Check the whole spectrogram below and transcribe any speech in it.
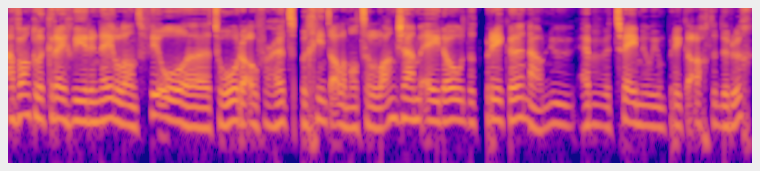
Aanvankelijk kregen we hier in Nederland veel uh, te horen over het begint allemaal te langzaam, Edo, dat prikken. Nou, nu hebben we 2 miljoen prikken achter de rug.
